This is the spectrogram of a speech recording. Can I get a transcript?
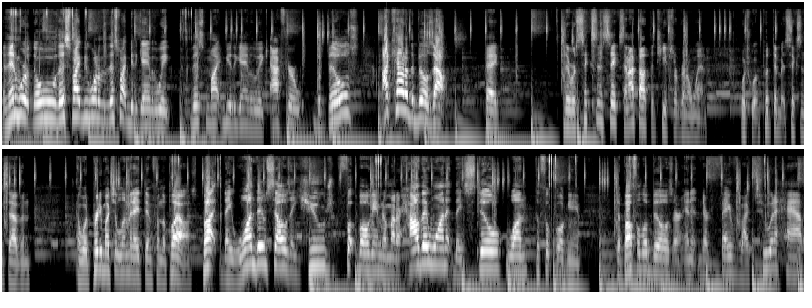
And then we're oh, this might be one of the, this might be the game of the week. This might be the game of the week after the Bills. I counted the Bills out. Okay, they were six and six, and I thought the Chiefs were going to win, which would put them at six and seven and would pretty much eliminate them from the playoffs. But they won themselves a huge football game. No matter how they won it, they still won the football game. The Buffalo Bills are in it, and they're favored by two and a half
